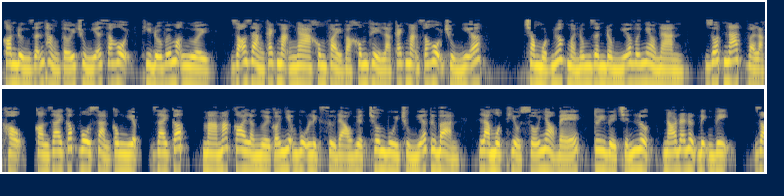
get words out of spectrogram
con đường dẫn thẳng tới chủ nghĩa xã hội, thì đối với mọi người, rõ ràng cách mạng Nga không phải và không thể là cách mạng xã hội chủ nghĩa. Trong một nước mà nông dân đồng nghĩa với nghèo nàn, rốt nát và lạc hậu, còn giai cấp vô sản công nghiệp, giai cấp, mà Marx coi là người có nhiệm vụ lịch sử đào huyệt chôn vùi chủ nghĩa tư bản, là một thiểu số nhỏ bé, tuy về chiến lược, nó đã được định vị, rõ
